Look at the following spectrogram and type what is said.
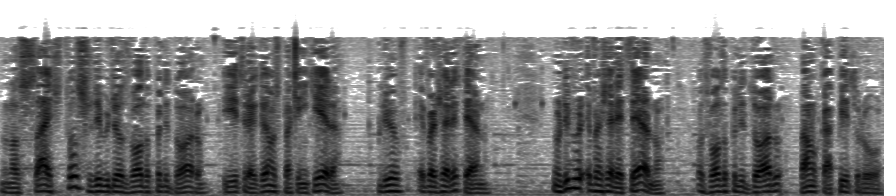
no nosso site todos os livros de Oswaldo Polidoro e entregamos para quem queira o livro Evangelho Eterno. No livro Evangelho Eterno, Oswaldo Polidoro, lá no capítulo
